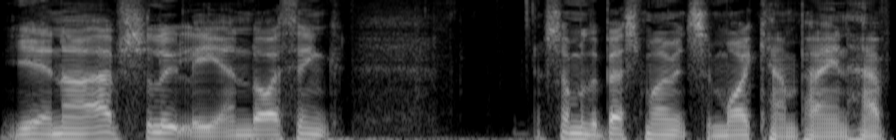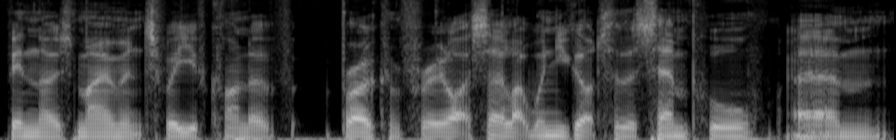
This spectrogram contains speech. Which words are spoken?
Yeah, no, absolutely. And I think some of the best moments in my campaign have been those moments where you've kind of broken through. Like, say, like when you got to the temple um,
